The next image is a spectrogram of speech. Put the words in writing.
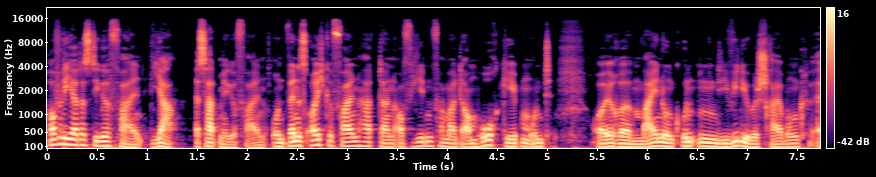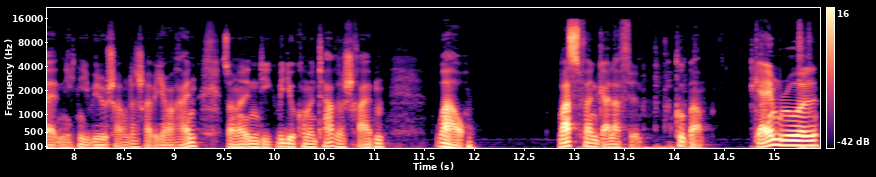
Hoffentlich hat es dir gefallen. Ja, es hat mir gefallen. Und wenn es euch gefallen hat, dann auf jeden Fall mal Daumen hoch geben und eure Meinung unten in die Videobeschreibung, äh, nicht in die Videobeschreibung, das schreibe ich aber rein, sondern in die Videokommentare schreiben. Wow. Was für ein geiler Film. Guck mal. Game Rule,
